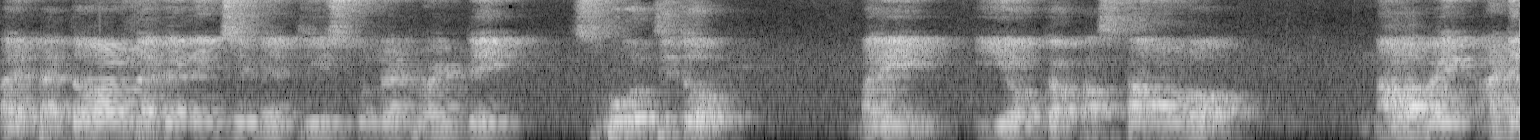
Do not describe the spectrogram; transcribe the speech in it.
మరి పెద్దవాళ్ళ దగ్గర నుంచి మేము తీసుకున్నటువంటి స్ఫూర్తితో మరి ఈ యొక్క ప్రస్థానంలో నలభై అంటే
